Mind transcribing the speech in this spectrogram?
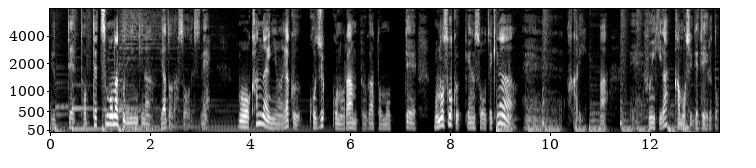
言って、とてつもなく人気な宿だそうですね。もう館内には約50個のランプが灯って、ものすごく幻想的な、えー、明かり、まあ、え、雰囲気が醸し出ていると。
